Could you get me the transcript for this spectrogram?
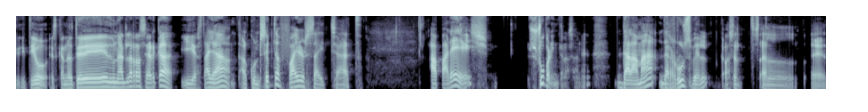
I, tio, és que no t'he donat la recerca i està allà. El concepte Fireside Chat apareix, super interessant, eh? de la mà de Roosevelt, que va ser el, el eh,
